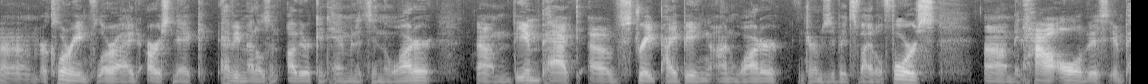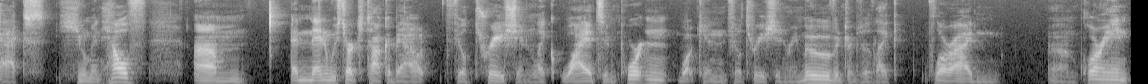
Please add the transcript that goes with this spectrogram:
um, or chlorine fluoride arsenic heavy metals and other contaminants in the water um, the impact of straight piping on water in terms of its vital force, um, and how all of this impacts human health. Um, and then we start to talk about filtration, like why it's important, what can filtration remove in terms of like fluoride and um, chlorine,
